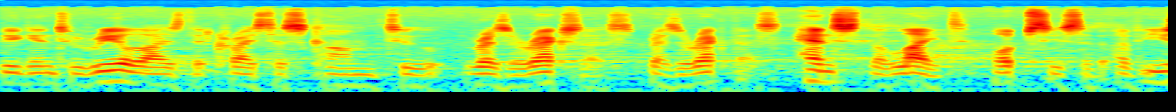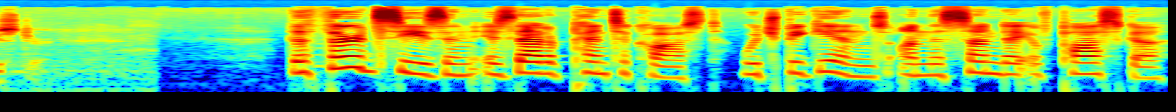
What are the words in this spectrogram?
begin to realize that Christ has come to resurrect us, resurrect us. Hence the light, opsis, of, of Easter. The third season is that of Pentecost, which begins on the Sunday of Pascha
